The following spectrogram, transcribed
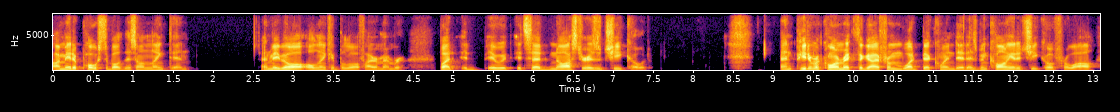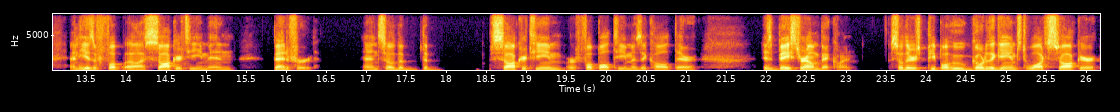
I made a post about this on LinkedIn, and maybe I'll, I'll link it below if I remember. But it it it said Nostr is a cheat code, and Peter McCormick, the guy from What Bitcoin Did, has been calling it a cheat code for a while. And he has a foot, uh, soccer team in Bedford, and so the the soccer team or football team, as they call it there, is based around Bitcoin. So there's people who go to the games to watch soccer.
